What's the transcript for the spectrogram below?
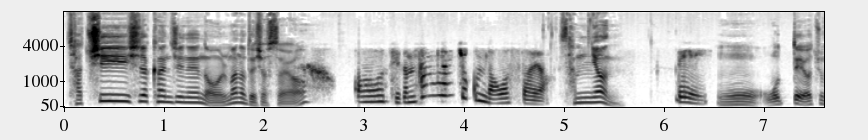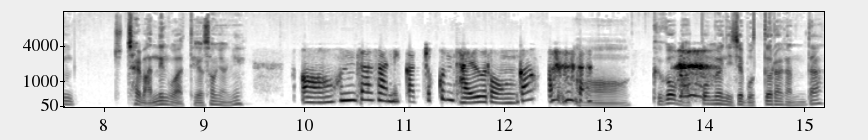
자취 시작한 지는 얼마나 되셨어요? 어, 지금 3년 조금 넘었어요. 3년? 네. 오, 어때요? 좀 잘 맞는 것 같아요, 성향이? 어, 혼자 사니까 조금 자유로운가? 어, 그거 맛보면 이제 못 돌아간다?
